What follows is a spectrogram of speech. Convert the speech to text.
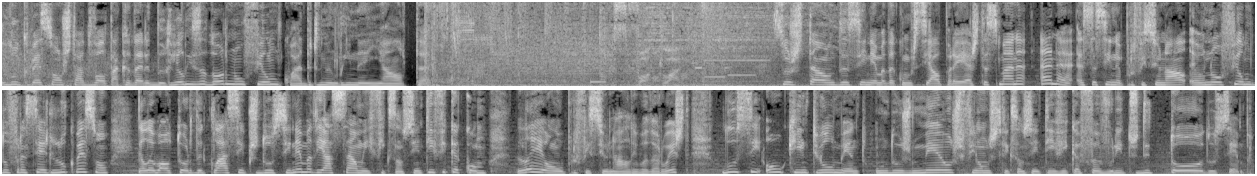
Luc Besson está de volta à cadeira de realizador num filme com a adrenalina em alta. Spotlight. Sugestão de cinema da comercial para esta semana: Ana, Assassina Profissional, é o novo filme do francês Luc Besson. Ele é o autor de clássicos do cinema de ação e ficção científica, como Leon, o Profissional, eu adoro este, Lucy ou O Quinto Elemento, um dos meus filmes de ficção científica favoritos de todo o sempre.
